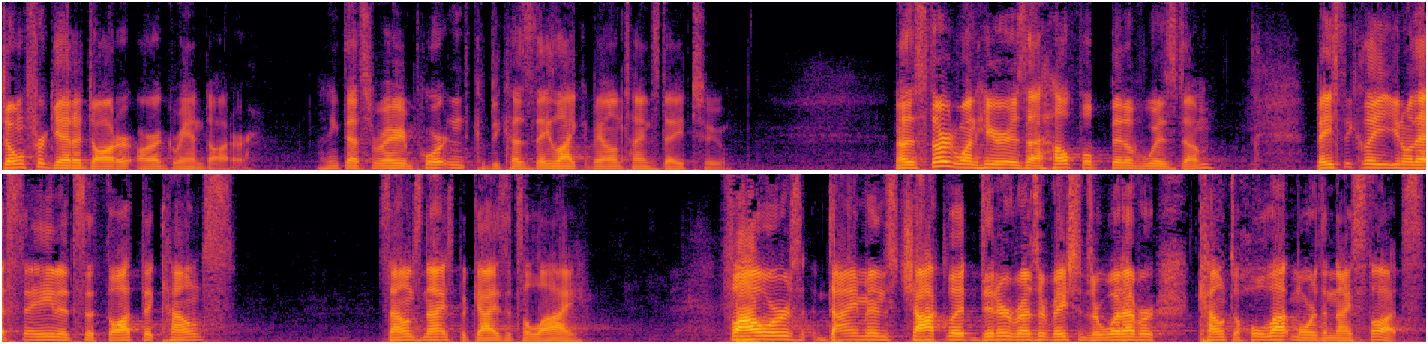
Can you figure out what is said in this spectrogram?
don't forget a daughter or a granddaughter. I think that's very important because they like Valentine's Day too. Now, this third one here is a helpful bit of wisdom. Basically, you know that saying, it's the thought that counts? Sounds nice, but guys, it's a lie. Flowers, diamonds, chocolate, dinner reservations, or whatever count a whole lot more than nice thoughts.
